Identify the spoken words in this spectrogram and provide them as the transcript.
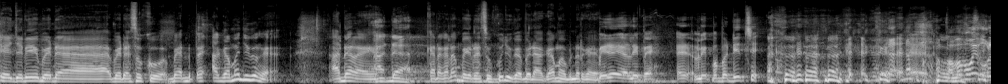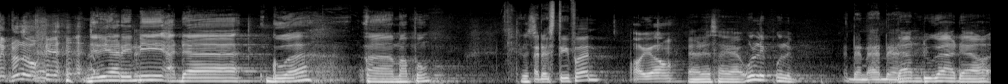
ya jadi beda beda suku. Beda, be- agama juga nggak? Ada lah ya. Ada. Kadang-kadang beda suku juga beda agama bener kayak. Beda ya Lip ya? Eh, Lip apa Dit sih? apa pokoknya ulip dulu pokoknya. Jadi hari ini ada gua eh, Mapung. Terus Ada Steven Oyong. Dan ada saya Ulip Ulip dan ada dan juga ada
